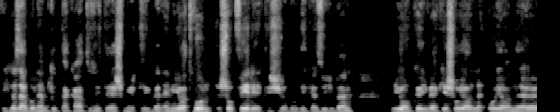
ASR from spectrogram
igazából nem tudták áthozni teljes mértékben. Emiatt von sok félreértés is adódik ez ügyben, olyan könyvek és olyan, olyan ö,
